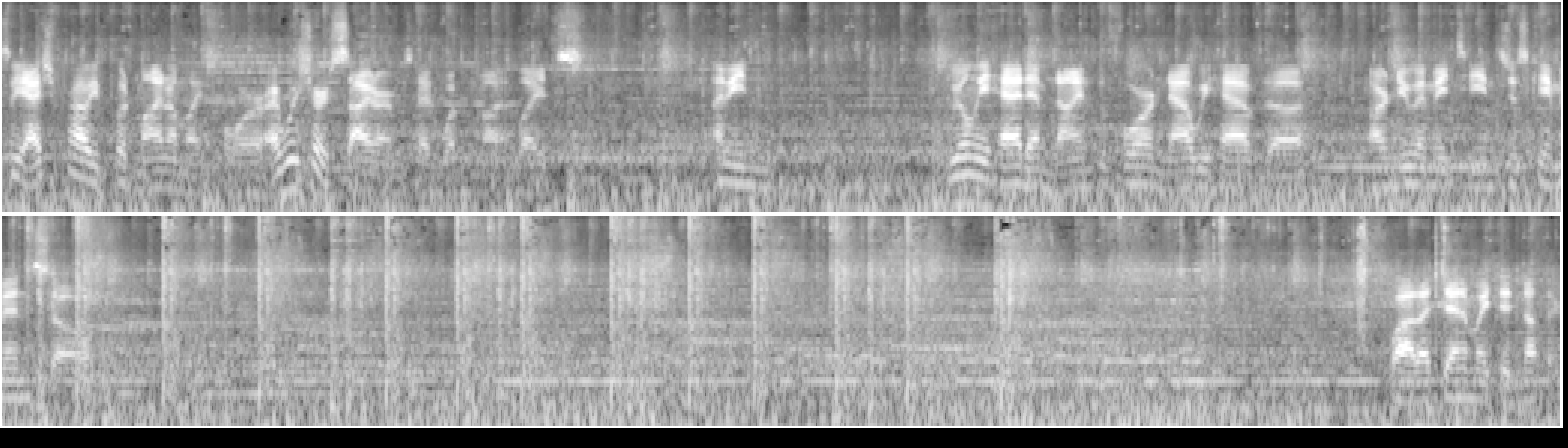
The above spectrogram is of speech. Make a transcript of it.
So yeah, I should probably put mine on my four. I wish our sidearms had weapon-mounted lights. I mean, we only had M9s before, and now we have the our new M18s just came in, so Wow, that dynamite did nothing.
